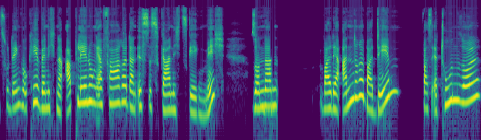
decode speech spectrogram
zu denken, okay, wenn ich eine Ablehnung erfahre, dann ist es gar nichts gegen mich, sondern weil der andere bei dem, was er tun soll,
